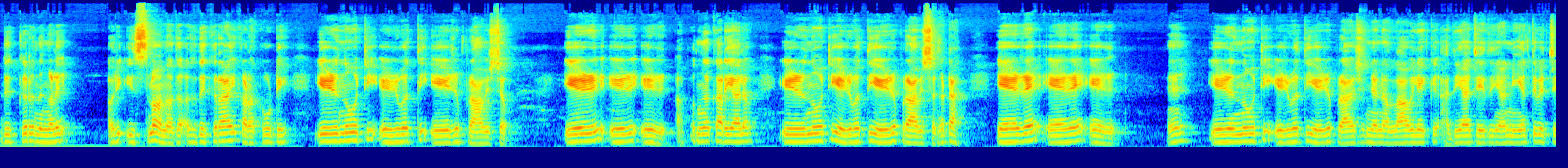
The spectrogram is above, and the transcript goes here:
ദിക്കർ നിങ്ങൾ ഒരു ഇസ്മാണ് അത് അത് ദിക്കറായി കണക്കുകൂട്ടി. എഴുന്നൂറ്റി എഴുപത്തി ഏഴ് പ്രാവശ്യം. ഏഴ് ഏഴ് ഏഴ്. അപ്പോൾ നിങ്ങൾക്കറിയാലോ എഴുന്നൂറ്റി എഴുപത്തി ഏഴ് പ്രാവശ്യം കേട്ടോ. ഏഴ് ഏഴ് ഏഴ്. എഴുന്നൂറ്റി എഴുപത്തി ഏഴ് പ്രാവശ്യം ഞാൻ അള്ളാവിലേക്ക് അതിയാ ചെയ്ത് ഞാൻ നിയത്ത് വെച്ച്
